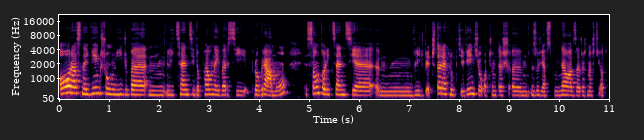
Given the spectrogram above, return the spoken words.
oraz największą liczbę mm, licencji do pełnej wersji programu. Są to licencje w liczbie 4 lub 9, o czym też Zuzia wspominała, w zależności od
